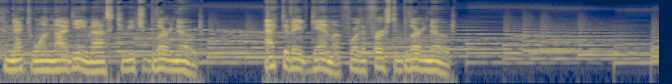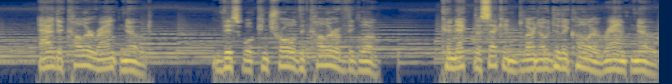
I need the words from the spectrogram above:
Connect one ID mask to each blur node. Activate Gamma for the first blur node. Add a color ramp node. This will control the color of the glow. Connect the second blur node to the color ramp node.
